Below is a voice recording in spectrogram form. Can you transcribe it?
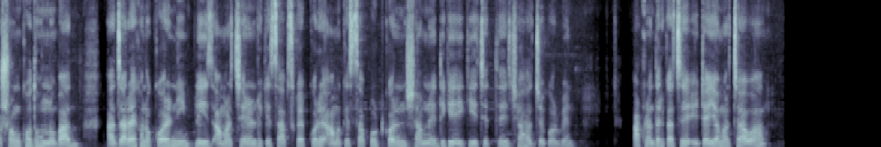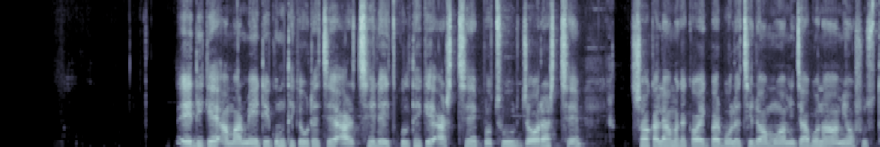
অসংখ্য ধন্যবাদ। আর যারা এখনও করেনি প্লিজ আমার চ্যানেলটিকে সাবস্ক্রাইব করে আমাকে সাপোর্ট করেন, সামনের দিকে এগিয়ে যেতে সাহায্য করবেন। আপনাদের কাছে এটাই আমার চাওয়া। এদিকে আমার মেয়েটি ঘুম থেকে উঠেছে আর ছেলে স্কুল থেকে আসছে, প্রচুর জ্বর আসছে। সকালে আমাকে কয়েকবার বলেছিল, আম্মু, আমি যাব না, আমি অসুস্থ।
